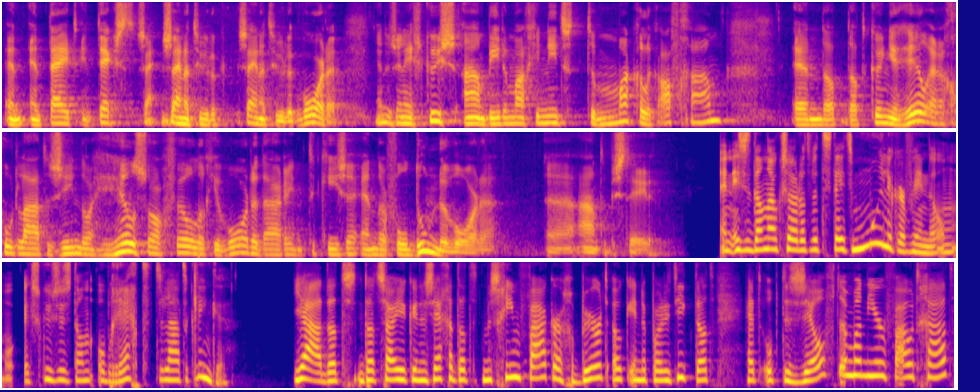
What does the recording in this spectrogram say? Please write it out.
En, en tijd in tekst zijn, zijn, natuurlijk, zijn natuurlijk woorden. En dus een excuus aanbieden mag je niet te makkelijk afgaan. En dat, dat kun je heel erg goed laten zien door heel zorgvuldig je woorden daarin te kiezen en er voldoende woorden uh, aan te besteden. En is het dan ook zo dat we het steeds moeilijker vinden om excuses dan oprecht te laten klinken? Ja, dat, dat zou je kunnen zeggen dat het misschien vaker gebeurt, ook in de politiek, dat het op dezelfde manier fout gaat.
